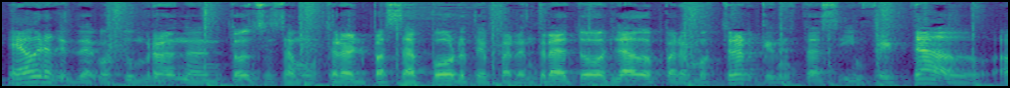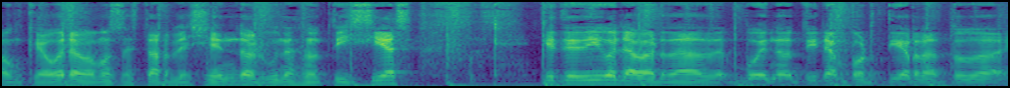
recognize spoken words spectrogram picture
Y ahora que te acostumbraron entonces a mostrar el pasaporte para entrar a todos lados, para mostrar que no estás infectado. Aunque ahora vamos a estar leyendo algunas noticias que te digo la verdad, bueno, tiran por tierra todos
